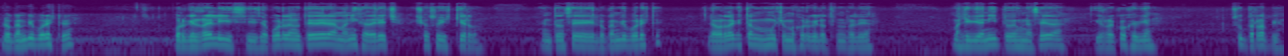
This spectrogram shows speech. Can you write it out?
Lo cambié por este, ¿ven? Porque el Relix, si se acuerdan ustedes, era manija derecha. Yo soy izquierdo. Entonces lo cambié por este. La verdad que está mucho mejor que el otro en realidad. Más livianito, es una seda y recoge bien. Súper rápido.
